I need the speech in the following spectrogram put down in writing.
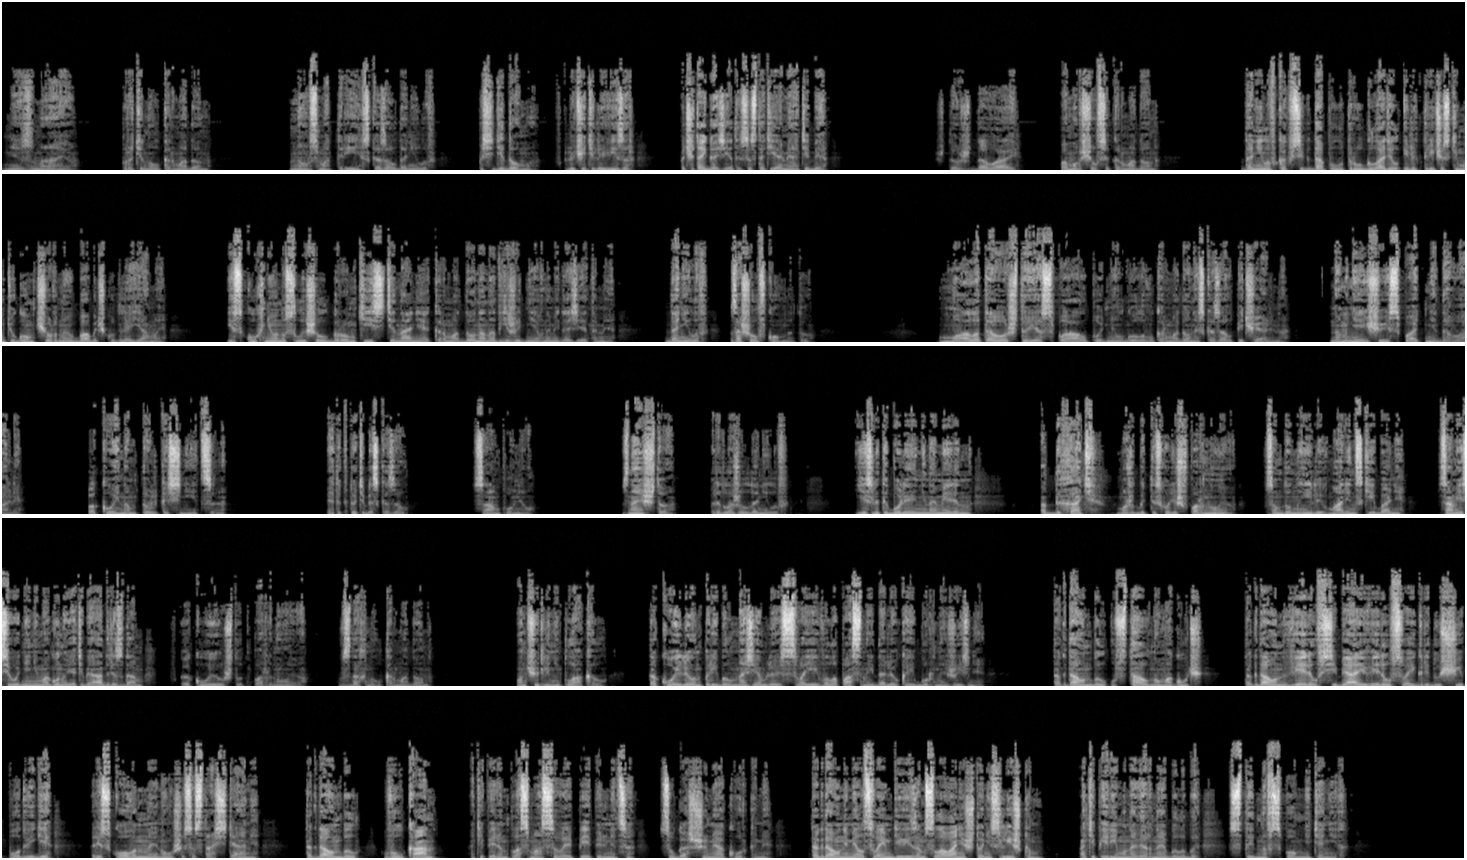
«Не знаю», — протянул Кармадон. «Ну, смотри», — сказал Данилов. «Посиди дома, включи телевизор, почитай газеты со статьями о тебе». «Что ж, давай», — поморщился Кармадон. Данилов, как всегда, поутру гладил электрическим утюгом черную бабочку для ямы. Из кухни он услышал громкие стенания Кармадона над ежедневными газетами. Данилов зашел в комнату. «Мало того, что я спал», — поднял голову Кармадон и сказал печально. «Но мне еще и спать не давали. Покой нам только снится». «Это кто тебе сказал?» «Сам понял». «Знаешь что?» — предложил Данилов. «Если ты более не намерен отдыхать, может быть, ты сходишь в парную, в Сандуны или в Маринские бани. Сам я сегодня не могу, но я тебе адрес дам. В какую уж тут парную?» — вздохнул Кармадон. Он чуть ли не плакал. Такой ли он прибыл на землю из своей волопасной, далекой и бурной жизни? Тогда он был устал, но могуч, Тогда он верил в себя и верил в свои грядущие подвиги, рискованные, но уж и со страстями. Тогда он был вулкан, а теперь он пластмассовая пепельница с угасшими окурками. Тогда он имел своим девизом слова «ничто не слишком», а теперь ему, наверное, было бы стыдно вспомнить о них.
